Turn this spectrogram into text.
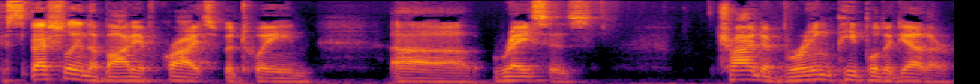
especially in the body of Christ between uh, races, trying to bring people together.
